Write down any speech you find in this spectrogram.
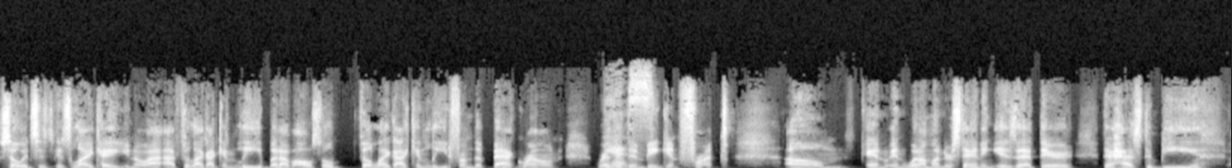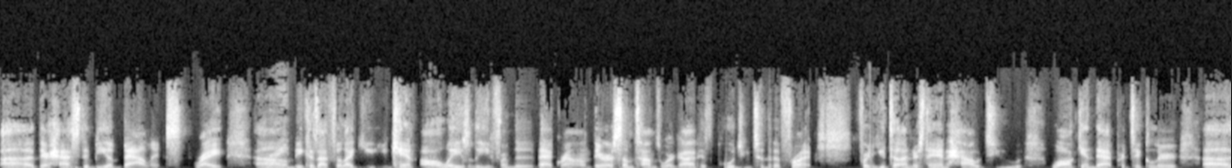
so it's it's like hey you know I, I, feel like i can lead but i've also felt like i can lead from the background rather yes. than being in front um, and and what I'm understanding is that there there has to be uh, there has to be a balance, right? Um, right. Because I feel like you you can't always lead from the background. There are some times where God has pulled you to the front for you to understand how to walk in that particular uh,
